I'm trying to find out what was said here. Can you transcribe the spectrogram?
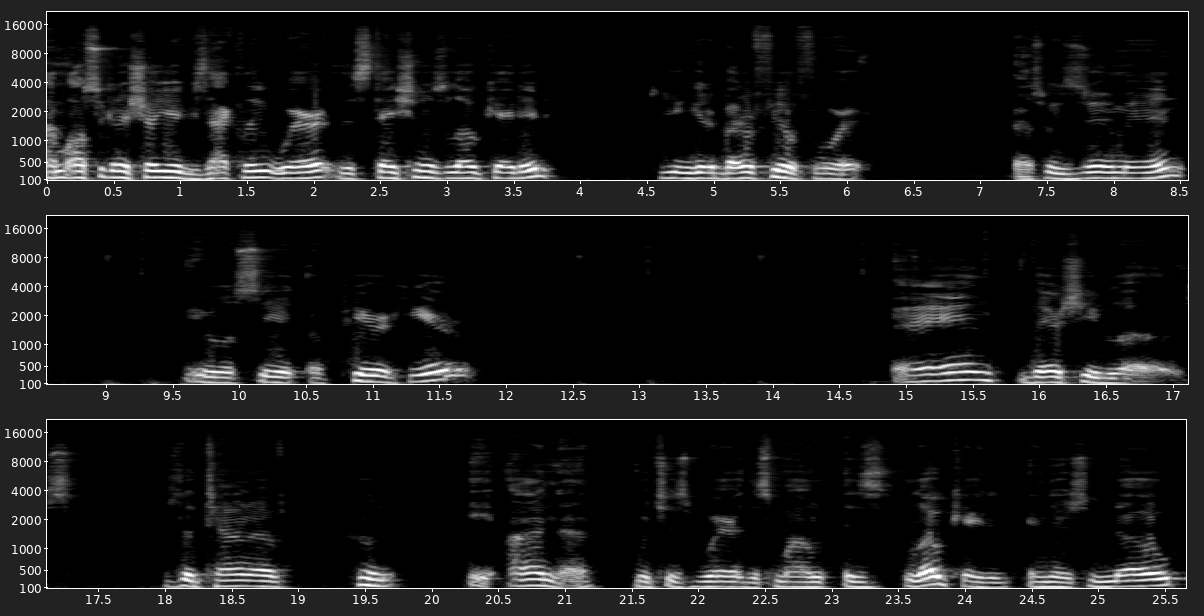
I'm also going to show you exactly where the station is located so you can get a better feel for it. As we zoom in, you will see it appear here. And there she blows. It's the town of Cumiana, which is where this model is located, and there's no,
